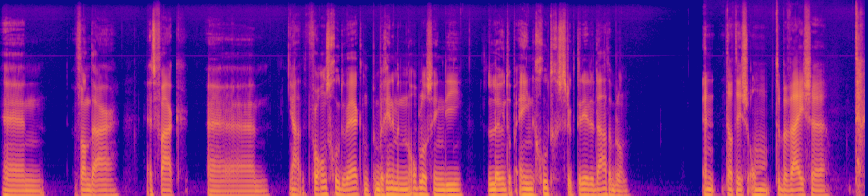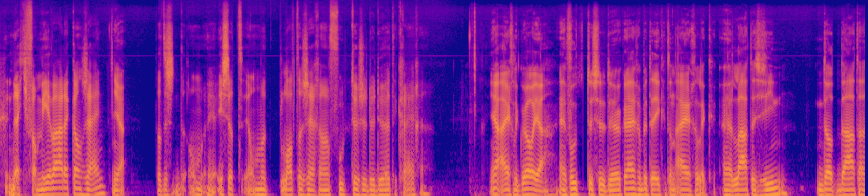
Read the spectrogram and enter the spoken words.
En vandaar het vaak uh, ja, voor ons goed werkt om te beginnen met een oplossing die leunt op één goed gestructureerde databron. En dat is om te bewijzen dat je van meerwaarde kan zijn. Ja. Dat is, om, is dat om het plat te zeggen een voet tussen de deur te krijgen? Ja, eigenlijk wel ja. En voet tussen de deur krijgen betekent dan eigenlijk uh, laten zien dat data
